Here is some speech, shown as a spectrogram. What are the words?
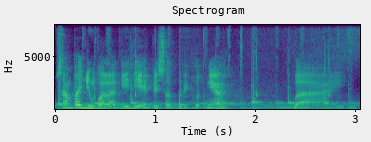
Sampai jumpa lagi di episode berikutnya. Bye!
